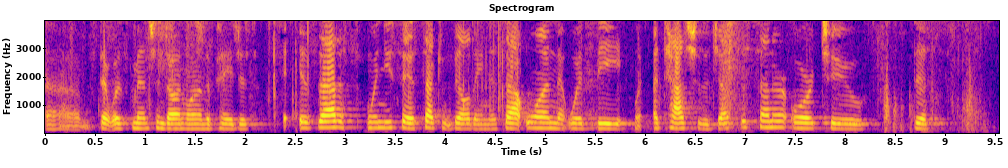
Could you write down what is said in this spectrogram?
um, that was mentioned on one of the pages. Is that, a when you say a second building, is that one that would be attached to the Justice Center or to this,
